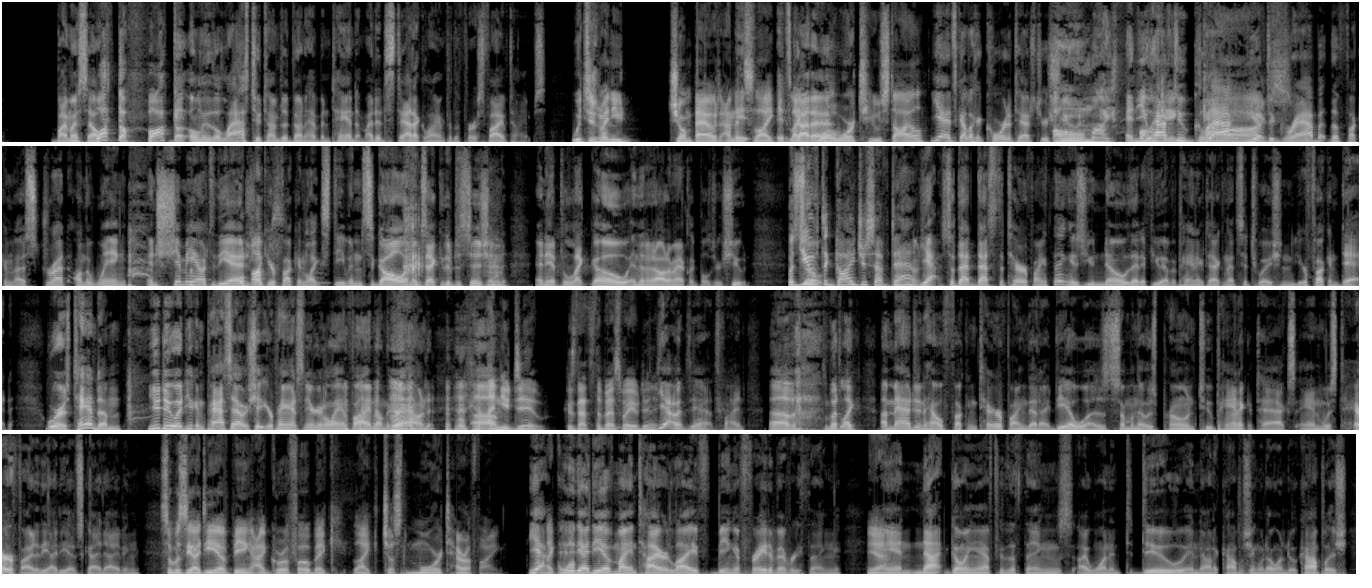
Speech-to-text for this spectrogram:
by myself. What the fuck? The, only the last two times I've done it have been tandem. I did static line for the first five times. Which is when you jump out and it's It- like it's like got a- World War II style. Yeah, it's got like a cord attached to your shoe. Oh my And you have to grab. You have to grab the fucking uh, strut on the wing and shimmy out to the edge like you're fucking like Steven Seagal in Executive Decision, and you have to let go, and then it automatically pulls your chute. But you have to guide yourself down. Yeah, so that that's the terrifying thing is you know that if you have a panic attack in that situation, you're fucking dead. Whereas tandem, you do it, you can pass out, shit your pants, and you're going to land fine on the ground. and you do because that's the best way of doing it. Yeah, it's, yeah, it's fine. Uh, but like, imagine how fucking terrifying that idea was. Someone that was prone to panic attacks and was terrified of the idea of skydiving. So was the idea of being agoraphobic like just more terrifying? Yeah, Like the idea of my entire life being afraid of everything Yeah. and not going after the things I wanted to do and not accomplishing what I wanted to accomplish,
